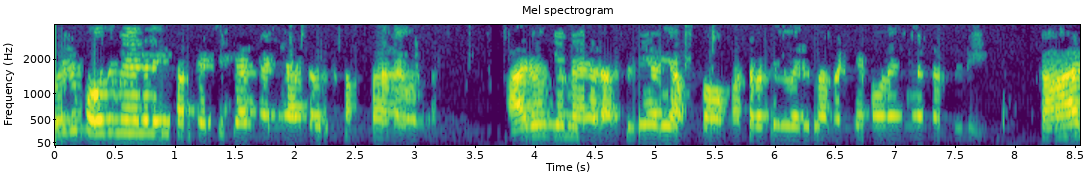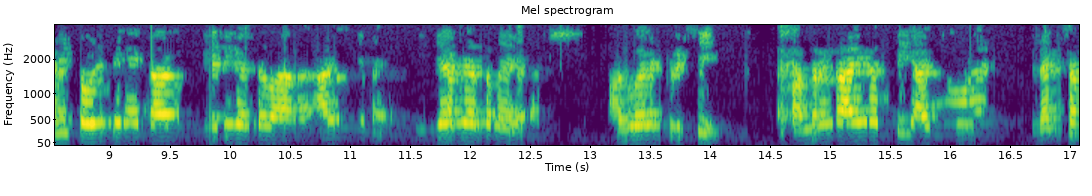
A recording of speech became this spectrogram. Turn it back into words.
ഒരു പൊതുമേഖലയും സംരക്ഷിക്കാൻ കഴിയാത്ത ഒരു സംസ്ഥാന ഗവൺമെന്റ് ആരോഗ്യ മേഖല സ്ഥിതി അറിയാം ഇപ്പൊ പത്രത്തിൽ വരുന്ന മെഡിക്കൽ കോളേജുകളുടെ സ്ഥിതി കാലി തൊഴുത്തിനേക്കാൾ ഗതികെട്ടതാണ് ആരോഗ്യ മേഖല വിദ്യാഭ്യാസ മേഖല. അതുപോലെ കൃഷി പന്ത്രണ്ടായിരത്തി അഞ്ഞൂറ് ലക്ഷം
